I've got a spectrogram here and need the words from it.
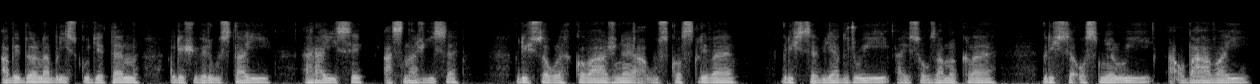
Aby byl na blízku dětem, když vyrůstají, hrají si a snaží se, když jsou lehkovážné a úzkostlivé, když se vyjadřují a jsou zamlklé, když se osmělují a obávají,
